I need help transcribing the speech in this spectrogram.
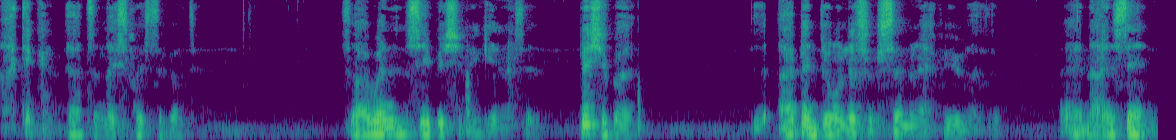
I think that's a nice place to go to. So I went in to see Bishop Hickey, and I said, Bishop, uh, I've been doing this for seven and a half years. I and I understand.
